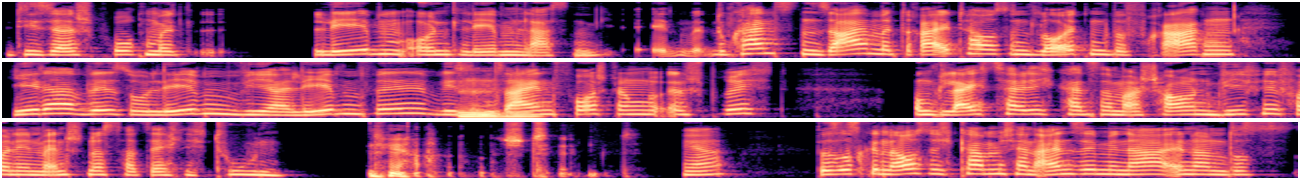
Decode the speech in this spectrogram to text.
dieser Spruch mit Leben und Leben lassen. Du kannst einen Saal mit 3000 Leuten befragen. Jeder will so leben, wie er leben will, wie es in Mhm. seinen Vorstellungen entspricht. Und gleichzeitig kannst du mal schauen, wie viel von den Menschen das tatsächlich tun. ja, stimmt. Ja, das ist genauso. Ich kann mich an ein Seminar erinnern, das,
